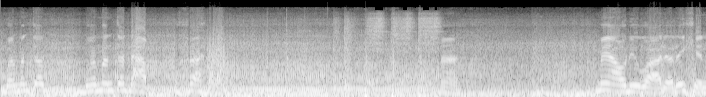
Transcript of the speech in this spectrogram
เหมือนมันจะเหมือนมันจะดับน่ะไม่เอาดีกว่า เดี๋ยวได้เข็น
